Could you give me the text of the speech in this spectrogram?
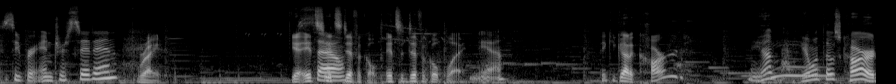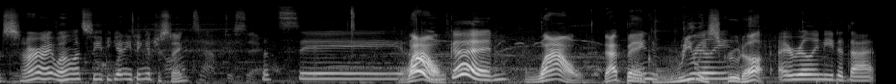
super interested in. Right. Yeah, it's it's difficult. It's a difficult play. Yeah. I think you got a card? Yep, Maybe. get with those cards. All right, well, let's see if you get anything interesting. Have to say. Let's see. Wow. Oh, good. Wow, that bank really, really- screwed up. I really needed that.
